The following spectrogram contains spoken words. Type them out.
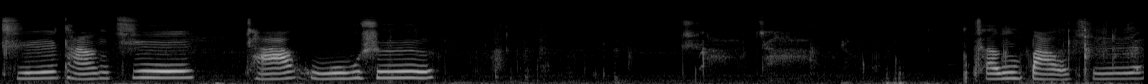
池塘吃，茶壶吃。城堡吃，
